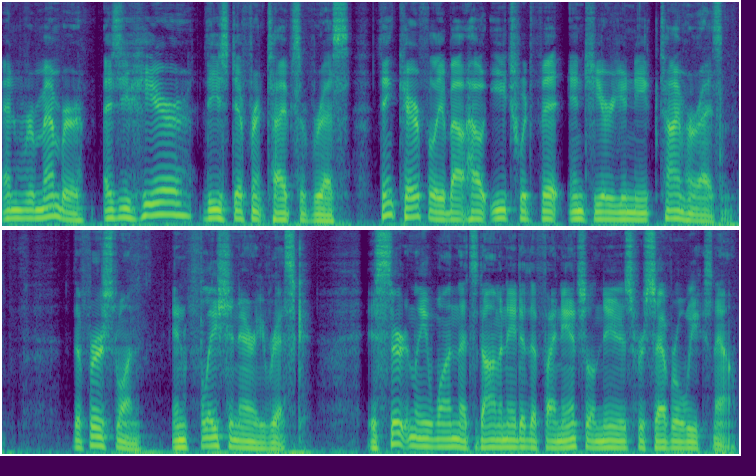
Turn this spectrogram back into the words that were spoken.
And remember, as you hear these different types of risks, think carefully about how each would fit into your unique time horizon. The first one, inflationary risk, is certainly one that's dominated the financial news for several weeks now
